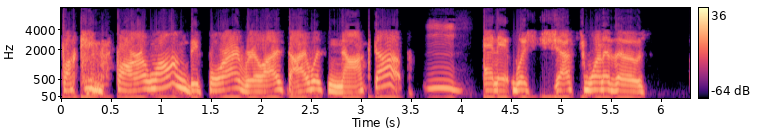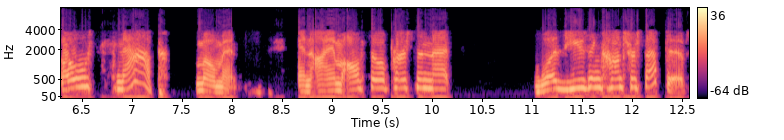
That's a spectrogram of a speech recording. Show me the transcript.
fucking far along before I realized I was knocked up. Mm. And it was just one of those, oh snap moments. And I am also a person that was using contraceptives.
